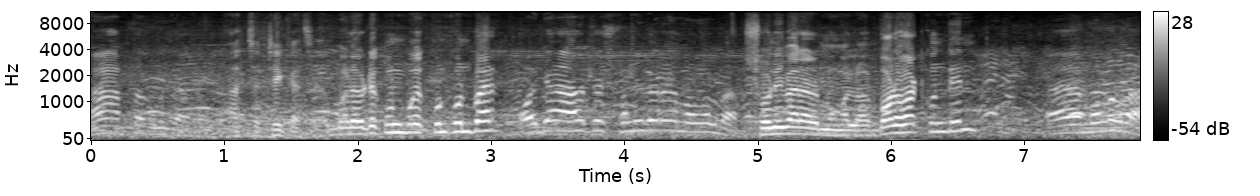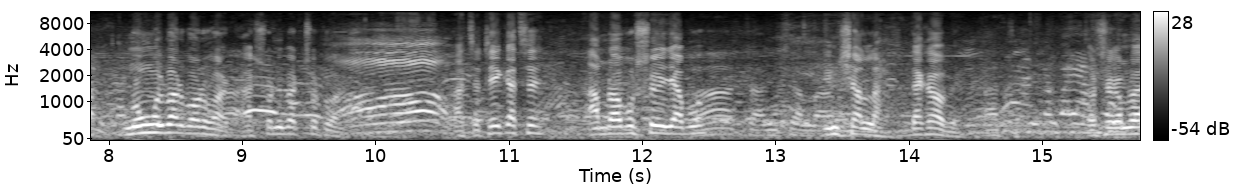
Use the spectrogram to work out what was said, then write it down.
হ্যাঁ আপনার হাট। আচ্ছা ঠিক আছে। মানে ওটা কোন কোন কোন বার ওইটা হচ্ছে শনিবার আর মঙ্গলবার। শনিবার আর মঙ্গলবার। বড় হাট কোন দিন? মঙ্গলবার। মঙ্গলবার বড় হাট আর শনিবার ছোট হাট আচ্ছা ঠিক আছে আমরা অবশ্যই যাব। আচ্ছা ইনশাল্লাহ। দেখা হবে। দর্শক আমরা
